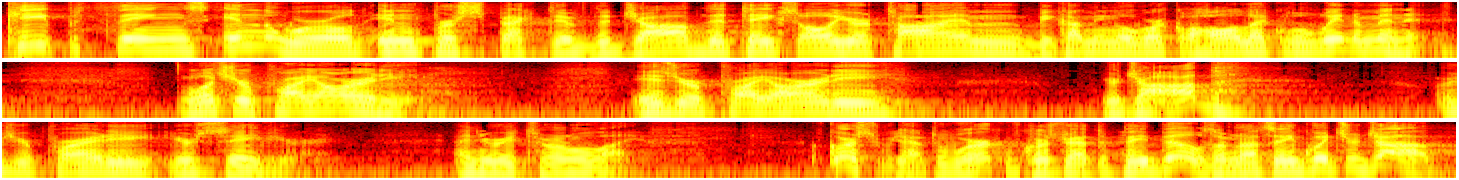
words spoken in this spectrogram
keep things in the world in perspective. The job that takes all your time, becoming a workaholic, well, wait a minute. What's your priority? Is your priority your job? Or is your priority your Savior and your eternal life? Of course, we have to work. Of course, we have to pay bills. I'm not saying quit your job.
